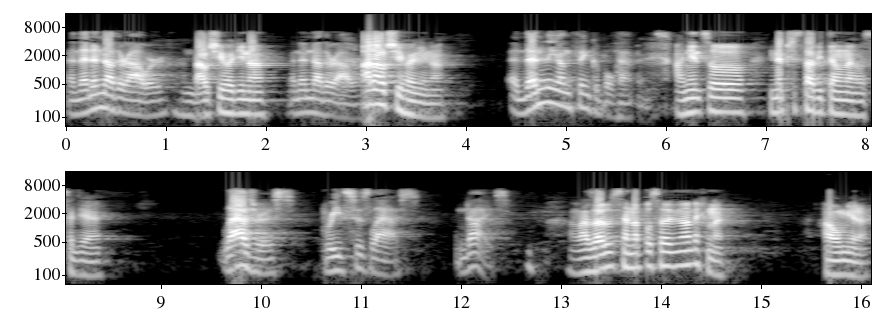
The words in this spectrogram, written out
And then another hour Další hodina and another hour. a další hodina. And then the unthinkable happens. A něco nepředstavitelného se děje. Lazarus breathes his last and dies. Lazarus se naposledy nadechne a umírá.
